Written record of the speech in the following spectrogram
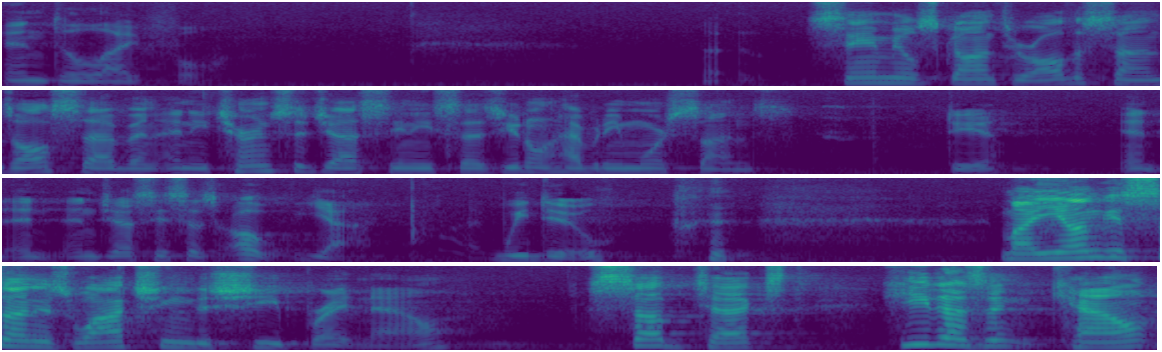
and delightful. Uh, Samuel's gone through all the sons, all seven, and he turns to Jesse and he says, You don't have any more sons, do you? And, and, and Jesse says, Oh, yeah, we do. My youngest son is watching the sheep right now. Subtext, he doesn't count.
